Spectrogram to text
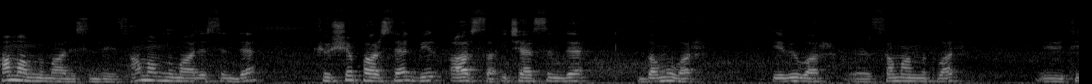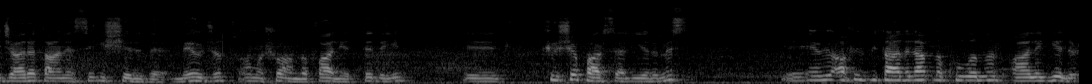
Hamamlı Mahallesi'ndeyiz. Hamamlı Mahallesi'nde köşe parsel bir arsa. İçerisinde damı var, evi var, e, samanlık var. E, ticarethanesi, iş yeri de mevcut ama şu anda faaliyette değil. E, köşe parsel yerimiz. E, Evi hafif bir tadilatla kullanılır hale gelir.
